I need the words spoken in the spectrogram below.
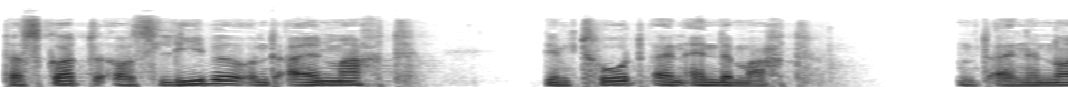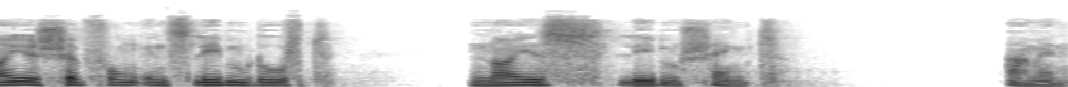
dass Gott aus Liebe und Allmacht dem Tod ein Ende macht und eine neue Schöpfung ins Leben ruft, neues Leben schenkt. Amen.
